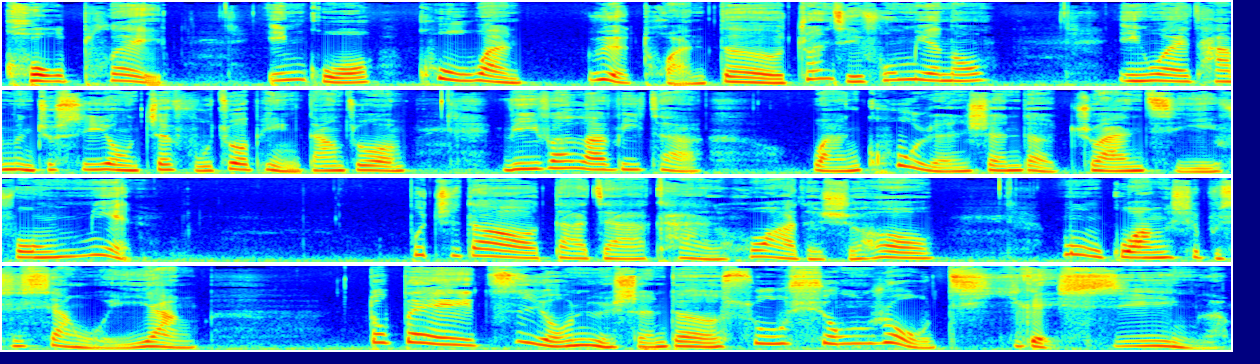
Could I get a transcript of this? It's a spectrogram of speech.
Coldplay 英国酷万乐团的专辑封面哦，因为他们就是用这幅作品当做 Viva la Vita 玩酷人生的专辑封面。不知道大家看画的时候，目光是不是像我一样？都被自由女神的酥胸肉体给吸引了，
